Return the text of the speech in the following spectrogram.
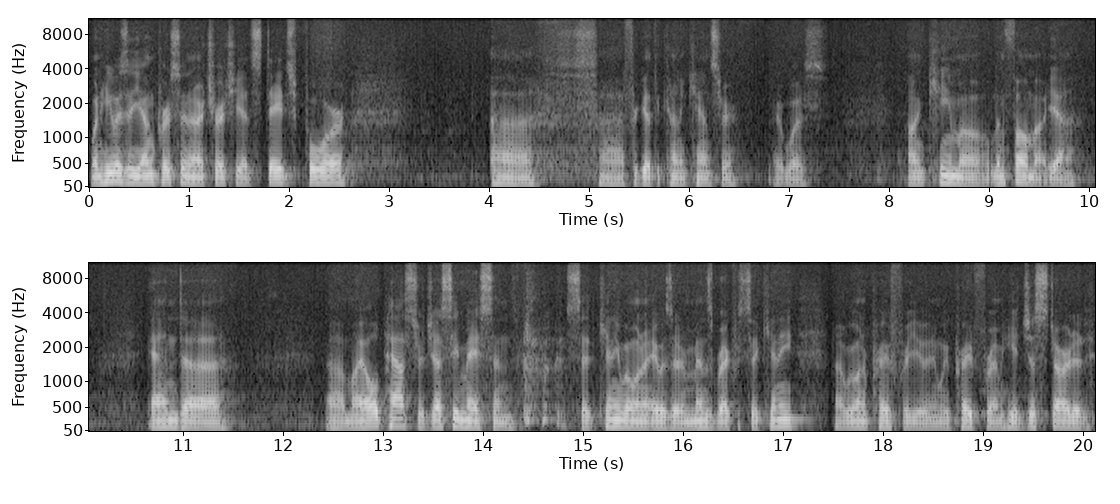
When he was a young person in our church, he had stage four, uh, I forget the kind of cancer it was, on chemo, lymphoma, yeah. And uh, uh, my old pastor, Jesse Mason, said, Kenny, we want to, it was at a men's breakfast, said, Kenny, uh, we want to pray for you. And we prayed for him. He had just started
